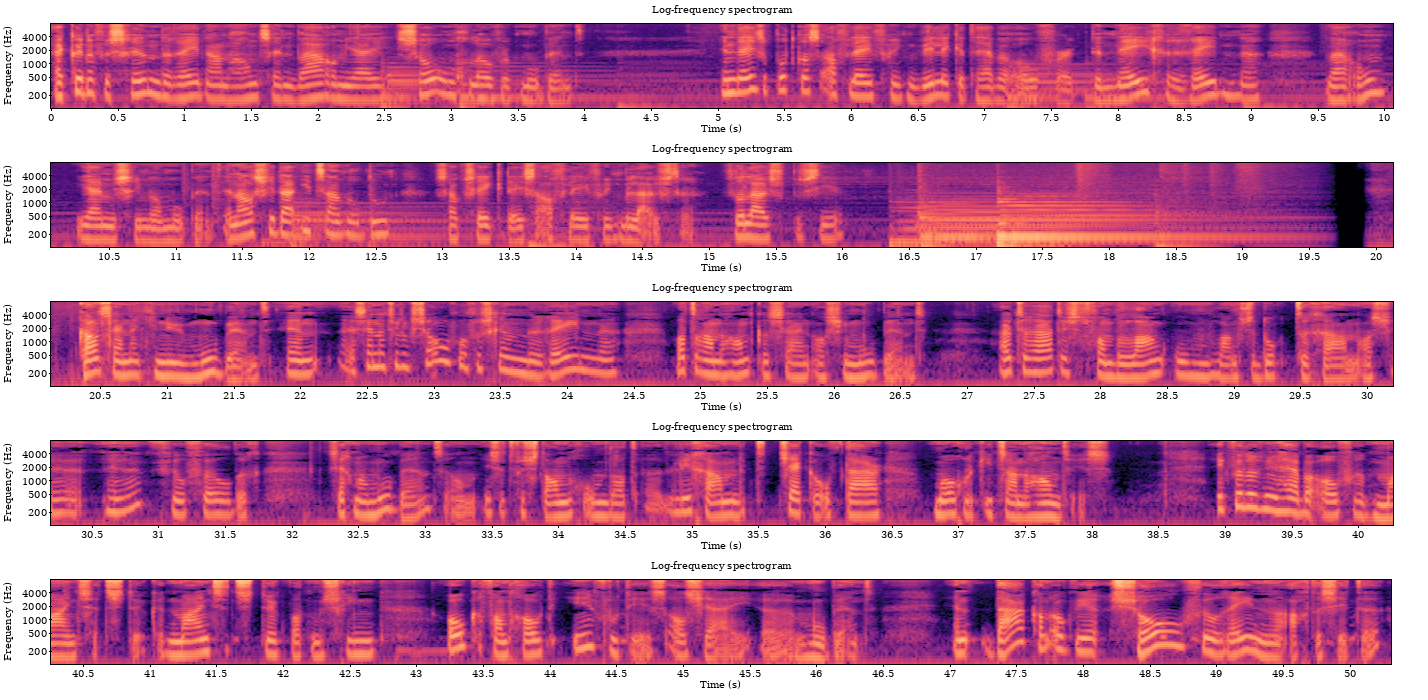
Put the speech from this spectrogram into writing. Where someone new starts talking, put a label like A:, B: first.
A: Er kunnen verschillende redenen aan de hand zijn waarom jij zo ongelooflijk moe bent. In deze podcastaflevering wil ik het hebben over de negen redenen waarom jij misschien wel moe bent. En als je daar iets aan wilt doen, zou ik zeker deze aflevering beluisteren. Veel luisterplezier. Het kan zijn dat je nu moe bent. En er zijn natuurlijk zoveel verschillende redenen wat er aan de hand kan zijn als je moe bent. Uiteraard is het van belang om langs de dokter te gaan. Als je veelvuldig zeg maar moe bent, dan is het verstandig om dat eh, lichamelijk te checken of daar mogelijk iets aan de hand is. Ik wil het nu hebben over het mindsetstuk. Het mindsetstuk wat misschien ook van grote invloed is als jij uh, moe bent. En daar kan ook weer zoveel redenen achter zitten.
